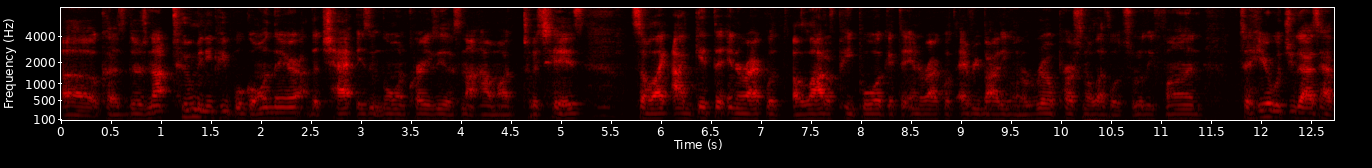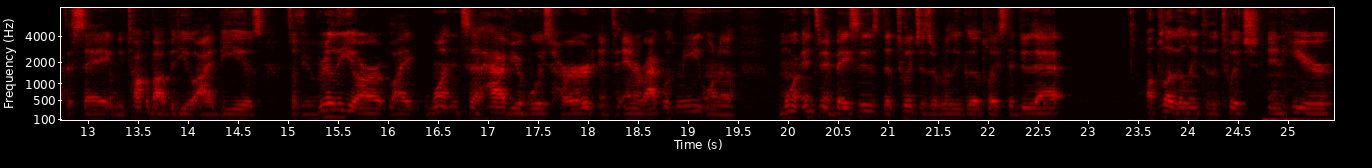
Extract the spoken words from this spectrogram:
because uh, there's not too many people going there. The chat isn't going crazy. That's not how my Twitch is. So like I get to interact with a lot of people. I get to interact with everybody on a real personal level. It's really fun to hear what you guys have to say and we talk about video ideas. So if you really are like wanting to have your voice heard and to interact with me on a more intimate basis, the Twitch is a really good place to do that. I'll plug a link to the Twitch in here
